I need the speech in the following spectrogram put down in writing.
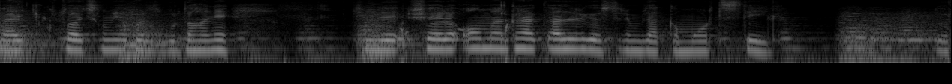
Belki kutu açılımı yaparız burada. Hani Şimdi şöyle olmayan karakterleri göstereyim bir dakika. Mortis değil. Dur.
